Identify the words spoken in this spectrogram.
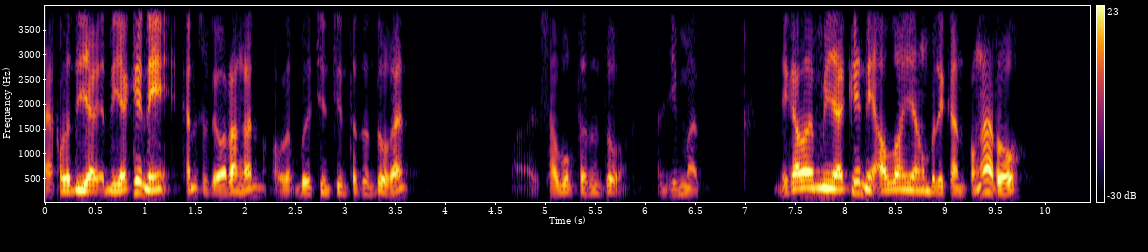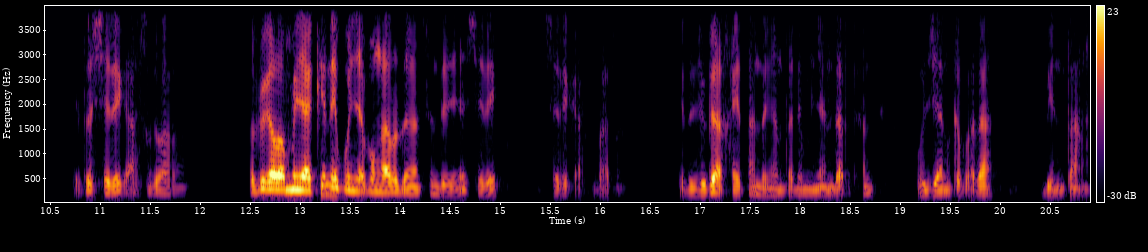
nah kalau dia diyakini kan seperti orang kan beli cincin tertentu kan eh, sabuk tertentu jimat ini kalau meyakini Allah yang memberikan pengaruh itu syirik asgar. Tapi kalau meyakini punya pengaruh dengan sendirinya syirik syirik akbar. Itu juga kaitan dengan tadi menyandarkan hujan kepada bintang.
